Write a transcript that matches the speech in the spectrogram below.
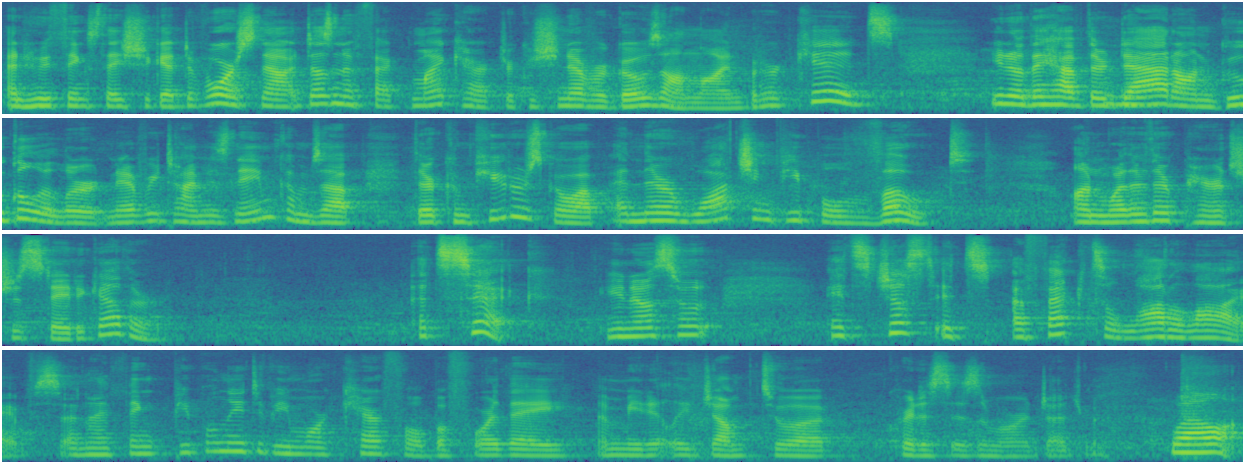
and who thinks they should get divorced. Now, it doesn't affect my character because she never goes online, but her kids, you know, they have their mm-hmm. dad on Google Alert, and every time his name comes up, their computers go up, and they're watching people vote on whether their parents should stay together. It's sick, you know. So it's just it affects a lot of lives, and I think people need to be more careful before they immediately jump to a criticism or a judgment. Well,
